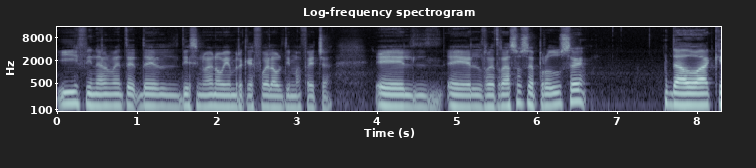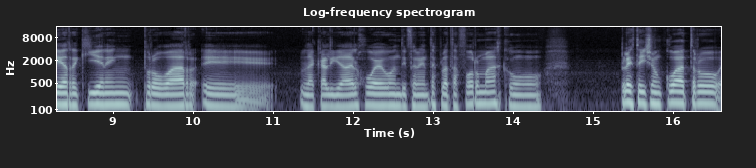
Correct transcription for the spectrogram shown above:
y finalmente del 19 de noviembre que fue la última fecha. El, retraso se produce dado a que requieren probar eh, la calidad del juego en diferentes plataformas como PlayStation 4,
